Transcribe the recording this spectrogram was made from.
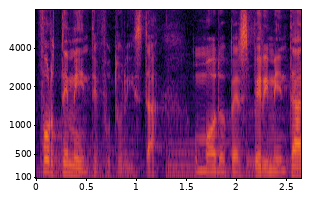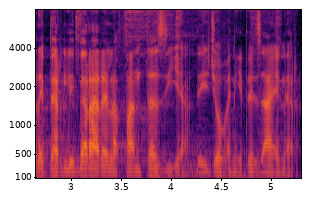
fortemente futurista. Un modo per sperimentare e per liberare la fantasia dei giovani designer.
